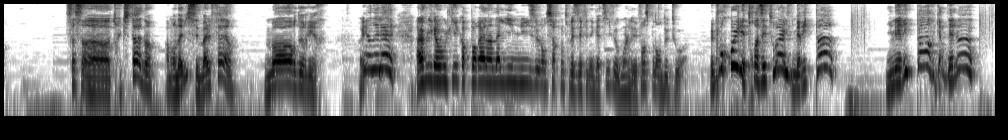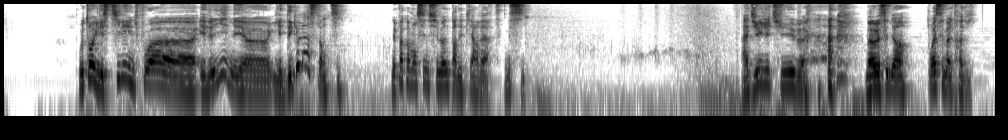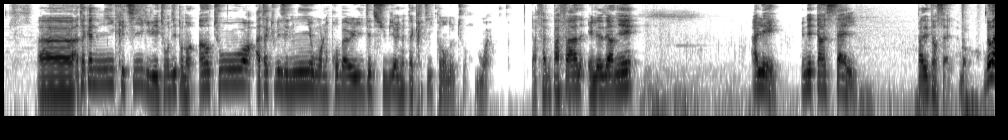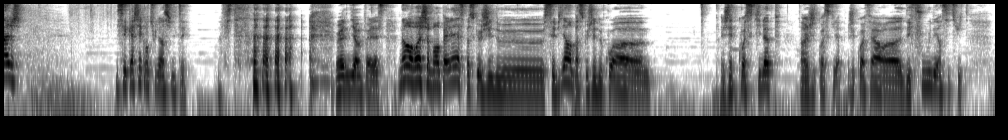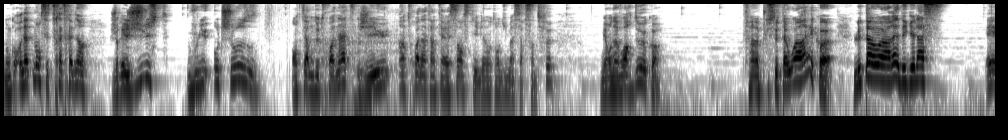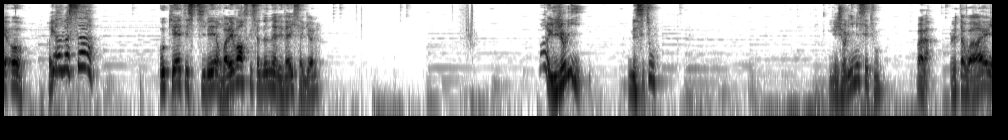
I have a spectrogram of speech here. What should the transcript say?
Ça, c'est un truc stun, hein. À mon avis, c'est mal fait, hein. Mort de rire. Regardez-les Applique un bouclier corporel, un allié immunise le lanceur contre les effets négatifs et au moins la défense pendant deux tours. Mais pourquoi il est 3 étoiles? Il mérite pas Il mérite pas, regardez-le Autant il est stylé une fois euh, éveillé, mais euh, il est dégueulasse l'anti. Ne pas commencer une summon par des pierres vertes, mais si. Adieu YouTube Non mais c'est bien. Ouais c'est mal traduit. Euh, attaque ennemi critique, il est étourdi pendant un tour. Attaque tous les ennemis, augmente la probabilité de subir une attaque critique pendant deux tours. Ouais. Pas fan, pas fan. Et le dernier, Allez, une étincelle. Pas d'étincelle. Bon, dommage Il s'est caché quand tu l'as insulté. Wendy en PLS. Non, en vrai, je suis pas en PLS parce que j'ai de... C'est bien parce que j'ai de quoi... J'ai de quoi skill up. Enfin, j'ai de quoi skill up. J'ai quoi faire euh, des foods et ainsi de suite. Donc honnêtement, c'est très très bien. J'aurais juste voulu autre chose en termes de 3 nats. J'ai eu un 3 nats intéressant, ce qui est bien entendu ma sœur Sainte-Feu. Mais en avoir deux, quoi. Enfin, plus le Taware, quoi. Le Taware dégueulasse. Eh, oh. Regarde-moi ça. Ok, t'es stylé. On va aller voir ce que ça donne à l'éveil, sa gueule. Oh, il est joli. Mais c'est tout. Il est joli, mais c'est tout. Voilà. Le Taware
